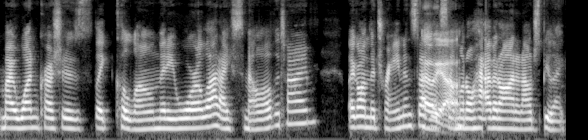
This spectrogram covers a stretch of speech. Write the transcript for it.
my one crush is like cologne that he wore a lot. I smell all the time, like on the train and stuff. Oh, like, yeah. someone will have it on, and I'll just be like,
